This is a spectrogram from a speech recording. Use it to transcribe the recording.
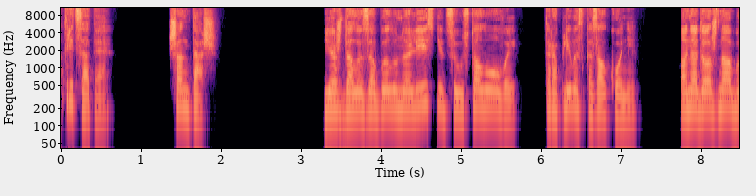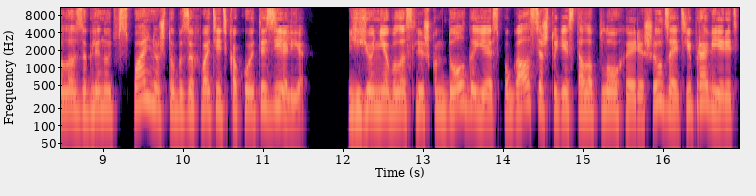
30. Шантаж. «Я ждал Изабеллу на лестнице у столовой», – торопливо сказал Кони. «Она должна была заглянуть в спальню, чтобы захватить какое-то зелье. Ее не было слишком долго, я испугался, что ей стало плохо и решил зайти проверить.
